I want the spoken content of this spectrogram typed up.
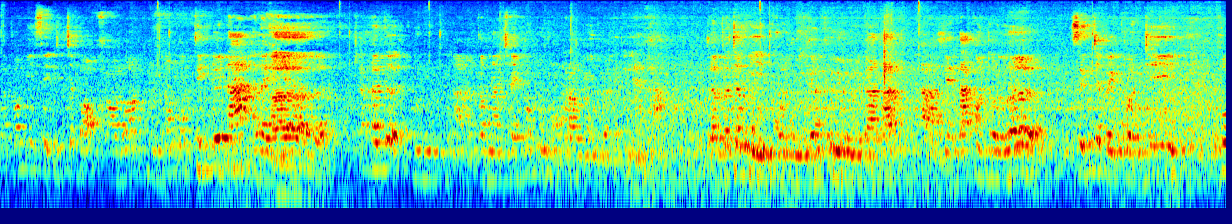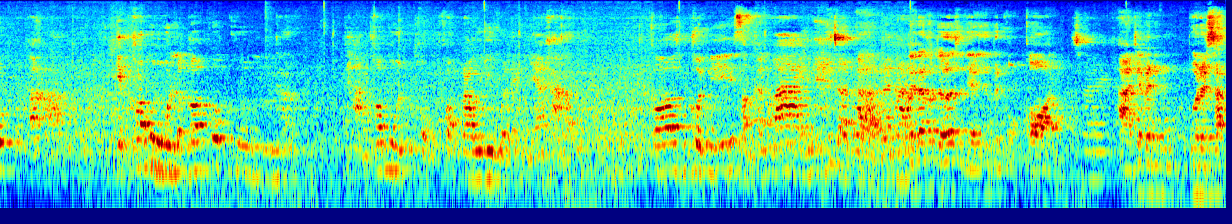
แล้วก็มีสิทธิ์ที่จะบอกเขาว่าคุณต้องลบทิ้งด้วยนะอะไรอย่างเงี้ยเออถ้าเกิดคุณอ่ากำลังใช้ข้อมูลของเราอยู่อะไรอย่างเงี้ยค่ะแล้วก็จะมีอีกคนนึงก็คือ Data อ่า Data Controller ซึ่งจะเป็นคนที่ควบอ่าเก็บข้อมูลแล้วก็ควบคุมฐาน ข้อมูลของของเราอยู่อะไรอย่างเงี้ยค่ะ ก็คนนี้สำคัญมากอย่างที่อาจารย์บอกนะคะแต่ถ้าเขาเจอส่วนใหญ่คือเป็นองค์กร ใช่ค่ะอาจจะเป็นบริษัท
